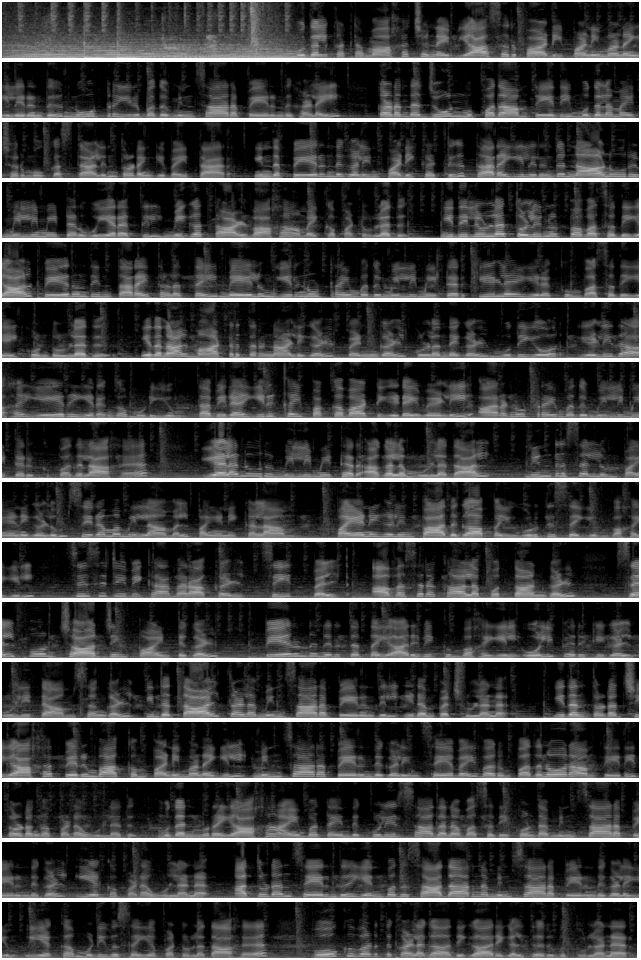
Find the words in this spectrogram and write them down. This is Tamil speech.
முதல் கட்டமாக சென்னை வியாசர்பாடி பணிமனையிலிருந்து நூற்று இருபது மின்சார பேருந்துகளை கடந்த ஜூன் முப்பதாம் தேதி முதலமைச்சர் மு ஸ்டாலின் தொடங்கி வைத்தார். இந்த பேருந்துகளின் படிக்கட்டு தரையிலிருந்து நானூறு மில்லிமீட்டர் உயரத்தில் மிக தாழ்வாக அமைக்கப்பட்டுள்ளது. இதிலுள்ள தொழில்நுட்ப வசதியால் பேருந்தின் தரைத்தளத்தை மேலும் இருநூற்றி ஐம்பது மில்லிமீட்டர் கீழே இறக்கும் வசதியை கொண்டுள்ளது. இதனால் மாற்றுத்திறனாளிகள் பெண்கள் குழந்தைகள் முதியோர் எளிதாக ஏறி இறங்க முடியும். தவிர இருக்கை பக்கவாட்டு இடைவெளி அறுநூற்றி ஐம்பது மில்லிமீட்டருக்கு பதிலாக எழுநூறு மில்லிமீட்டர் அகலம் உள்ளதால் நின்று செல்லும் பயணிகளும் சிரமமில்லாமல் பயணிக்கலாம். பயணிகளின் பாதுகாப்பை உறுதி செய்யும் வகையில் சிசிடிவி கேமராக்கள் சீட் பெல்ட் அவசர கால பொத்தான்கள் செல்போன் சார்ஜிங் பாயிண்டுகள் பேருந்து நிறுத்தத்தை அறிவிக்கும் வகையில் ஒலிபெருக்கிகள் உள்ளிட்ட அம்சங்கள் இந்த தாழ்த்தள மின்சார பேருந்தில் இடம்பெற்றுள்ளன. இதன் தொடர்ச்சியாக பெரும்பாக்கம் பணிமனையில் மின்சார பேருந்துகளின் சேவை வரும் பதினோராம் தேதி தொடங்கப்பட உள்ளது. முதன்முறையாக ஐம்பத்தைந்து குளிர்சாதன வசதி கொண்ட மின்சார பேருந்துகள் இயக்கப்பட உள்ளன. அத்துடன் சேர்ந்து எண்பது சாதாரண மின்சார பேருந்துகளையும் இயக்க முடிவு செய்யப்பட்டுள்ளதாக போக்குவரத்து கழக அதிகாரிகள் தெரிவித்துள்ளனர்.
